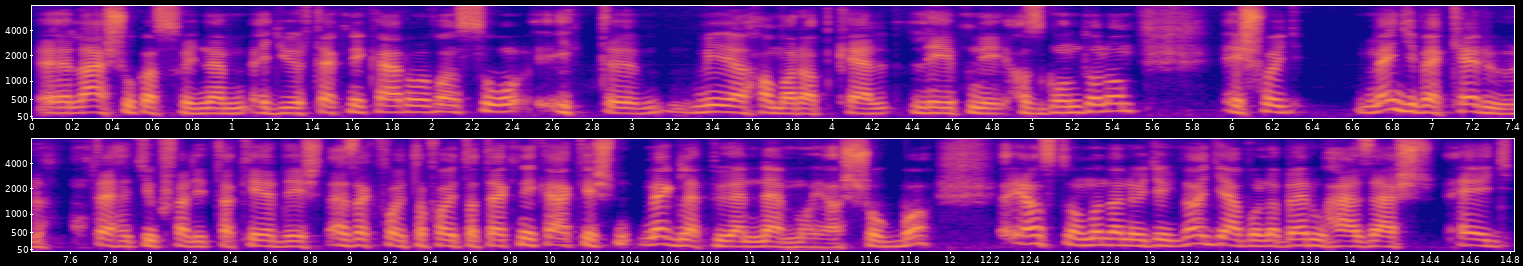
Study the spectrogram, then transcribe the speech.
Lássuk azt, hogy nem egy űrtechnikáról van szó, itt minél hamarabb kell lépni, azt gondolom, és hogy mennyibe kerül, tehetjük fel itt a kérdést, ezek fajta fajta technikák, és meglepően nem olyan sokba. Én azt tudom mondani, hogy nagyjából a beruházás egy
